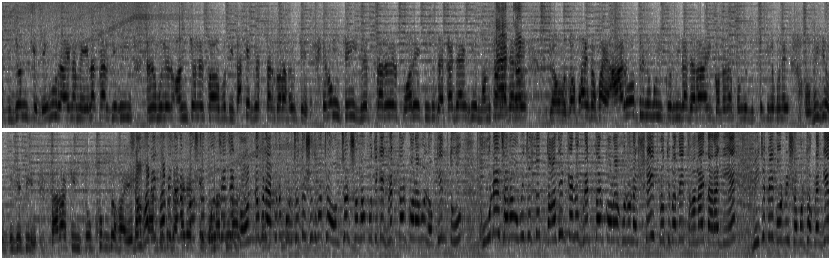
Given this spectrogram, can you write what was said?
একজনকে দেবু রায় নামে এলাকার যিনি তৃণমূলের অঞ্চলের সভাপতি তাকে গ্রেপ্তার করা হয়েছে এবং সেই গ্রেপ্তারের পরে কিন্তু দেখা যায় যে মমতা একদম। বাজারে দফায় দফায় আরও তৃণমূল কর্মীরা যারা এই ঘটনার সঙ্গে যুক্ত ছিল বলে অভিযোগ বিজেপি তারা কিন্তু ক্ষুব্ধ হয় এবং স্বাভাবিকভাবে কার্যত এখনও পর্যন্ত শুধুমাত্র অঞ্চল সভাপতিকে গ্রেপ্তার করা হলো, কিন্তু খুনে যারা অভিযুক্ত তাদের কেন গ্রেপ্তার করা হলো না? সেই প্রতিবাদে থানায় তারা গিয়ে বিজেপি কর্মী সমর্থকরা গিয়ে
